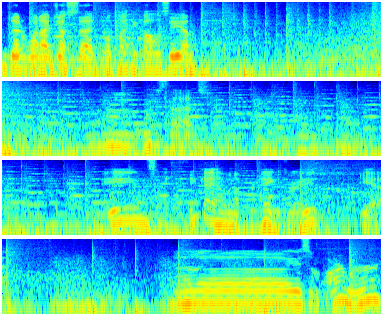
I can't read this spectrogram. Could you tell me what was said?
than what I just said looked like a Coliseum. Uh, what is that? Grenades? I think I have enough grenades, right? Yeah. Uh, some armor.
